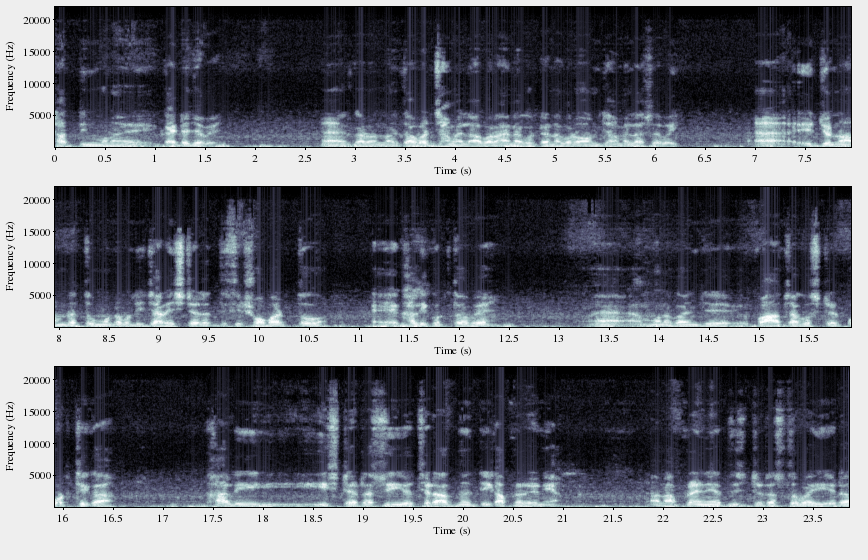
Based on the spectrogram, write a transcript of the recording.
সাত দিন মনে হয় কাটা যাবে। হ্যাঁ কারণ নয়তো আবার ঝামেলা আবার আয়না করতে আয়না করে অনেক ঝামেলা আছে ভাই। হ্যাঁ, এর জন্য আমরা তো মোটামুটি যারা স্ট্যাটাস দিচ্ছি সবার তো খালি করতে হবে। হ্যাঁ মনে করেন যে পাঁচ আগস্টের পর থেকে খালি স্ট্যাটাসই হচ্ছে রাজনৈতিক আপনারা নিয়ে। আর আপনারা নিয়ে স্ট্যাটাস তো ভাই এটা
